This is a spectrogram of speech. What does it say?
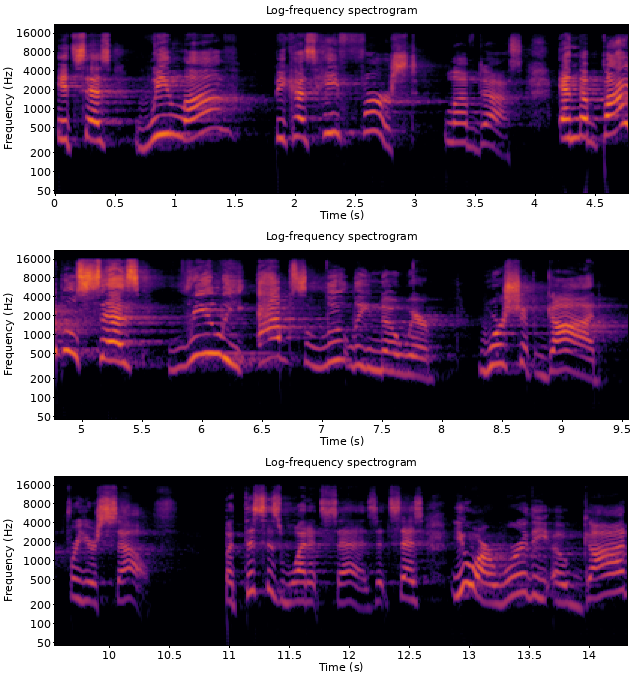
It says, we love because he first loved us. And the Bible says, really, absolutely nowhere, worship God for yourself. But this is what it says it says, You are worthy, O God,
